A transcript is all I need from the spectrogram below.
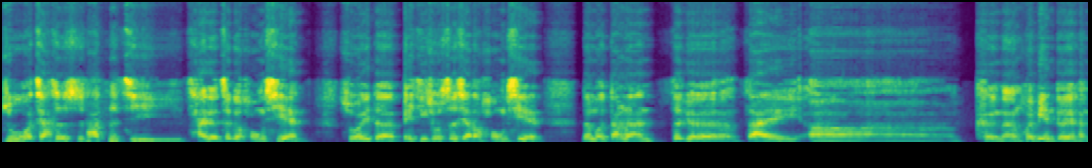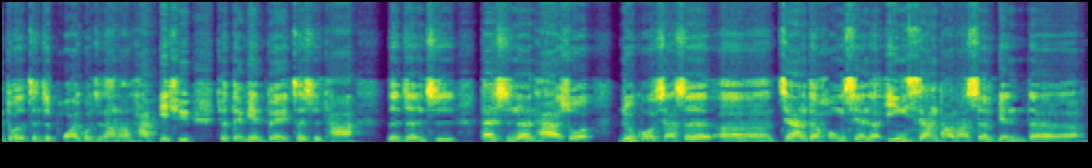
如果假设是他自己踩的这个红线，所谓的北京所设下的红线，那么当然这个在呃。可能会面对很多的政治破坏过程当中，他必须就得面对，这是他的认知。但是呢，他说，如果假设呃这样的红线呢影响到他身边的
